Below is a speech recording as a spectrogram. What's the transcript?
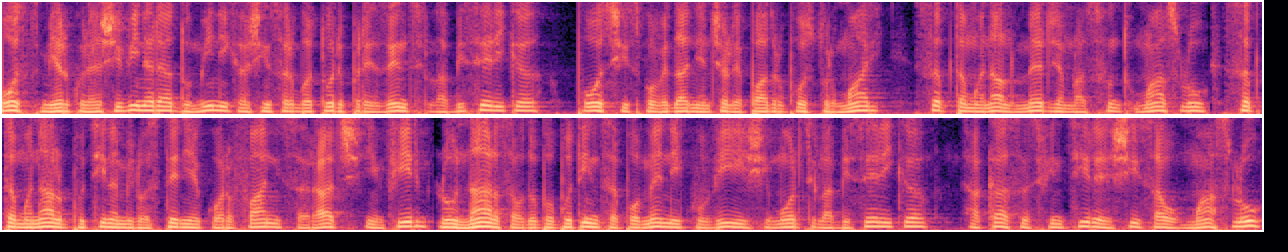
post miercurea și vinerea, duminica și în sărbători prezenți la biserică, post și spovedanie în cele patru posturi mari, săptămânal mergem la Sfântul Maslu, săptămânal puțină milostenie cu orfani, săraci, infirmi, lunar sau după putință pomeni cu vii și morții la biserică, acasă sfințire și sau maslu,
